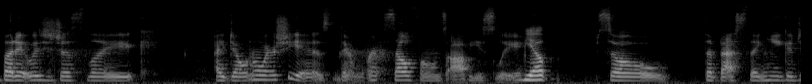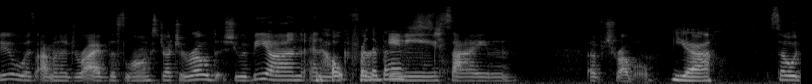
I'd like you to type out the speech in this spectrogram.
but it was just like I don't know where she is. There weren't cell phones obviously. Yep. So the best thing he could do was I'm gonna drive this long stretch of road that she would be on and, And hope for, for the best. any sign of trouble. Yeah. So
